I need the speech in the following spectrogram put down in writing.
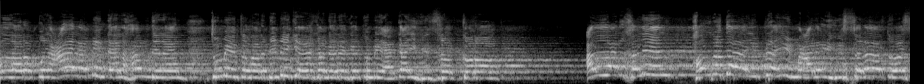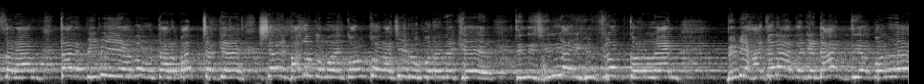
আল্লাহ রাব্বুল আলামিন ইলহাম দিলেন তুমি তোমার বিবিকে এখানে রেখে তুমি একাই হিজরত করো। আল্লাহর খলিল হযরত ইব্রাহিম আলাইহিস সালাতু ওয়াস সালাম তার বিবি এবং তার বাচ্চাকে সেই বালুকাময় কঙ্করাজির উপরে রেখে তিনি সিরিয়ায় হিজরত করলেন। বিবি হাজারা তাকে ডাক দিয়ে বললেন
